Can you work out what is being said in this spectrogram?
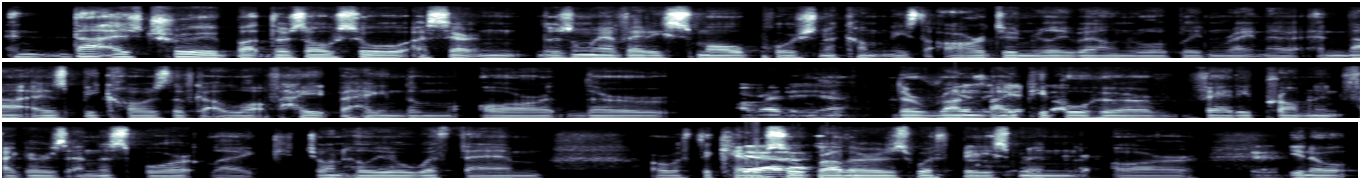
And that is true, but there's also a certain there's only a very small portion of companies that are doing really well in rollerblading right now, and that is because they've got a lot of hype behind them, or they're Already, yeah. they're run by people who are very prominent figures in the sport, like Jon Julio with them, or with the Kelso that's- brothers with Basement, or Yeah. you know,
